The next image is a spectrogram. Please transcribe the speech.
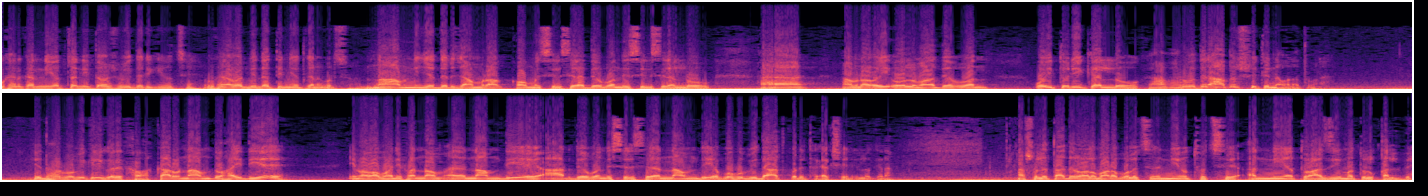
ওখানকার নিয়তটা নিতে অসুবিধার কি হচ্ছে? ওখানে আবার বিদ্যার্থী নিয়ত কেন করছ? নাম নিজেদের যে আমরা কমি সিলসিলা, দেওবন্দি সিলসিলার লোক হ্যাঁ আমরা ওই ওলমা দেবন ওই তরিকার লোক, আবার ওদের আদর্শই নেওয়া না তোমরা। এই ধর্ম বিক্রি করে খাওয়া। কারও নাম দোহাই দিয়ে, ইমাম আবু হানিফার নাম নাম দিয়ে, আর দেওবন্দি সিলসিলার নাম দিয়ে বহু বিদাত করে থাকে এক শ্রেণির লোকেরা। আসলে তাদের অলমারা বলেছেন, নিয়ত হচ্ছে, আর নিয়ত আজিমাতুল কালবে।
